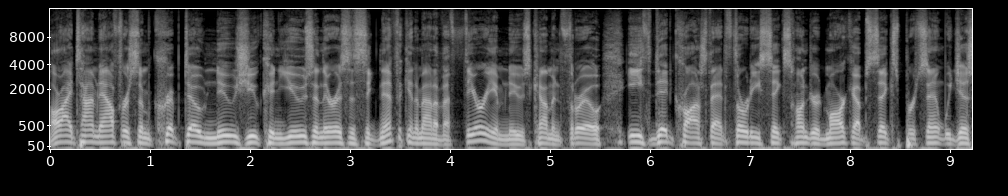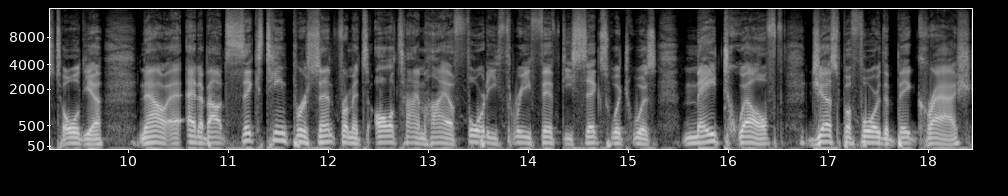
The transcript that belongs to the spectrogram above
All right, time now for some crypto news you can use. And there is a significant amount of Ethereum news coming through. ETH did cross that 3,600 mark, up 6%. We just told you. Now at about 16% from its all time high of 43.56, which was May 12th, just before the big crash.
